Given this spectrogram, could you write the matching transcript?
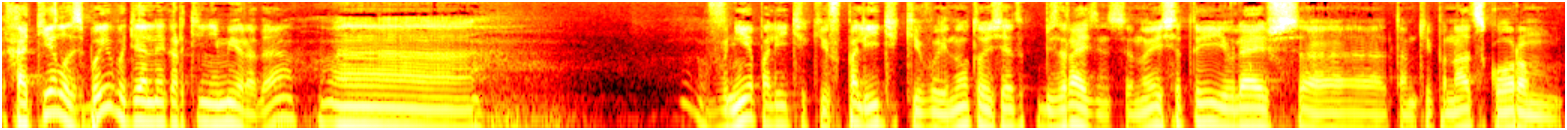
хотелось бы в идеальной картине мира, да, э, вне политики, в политике вы, ну, то есть это без разницы. Но если ты являешься, э, там, типа, надскором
